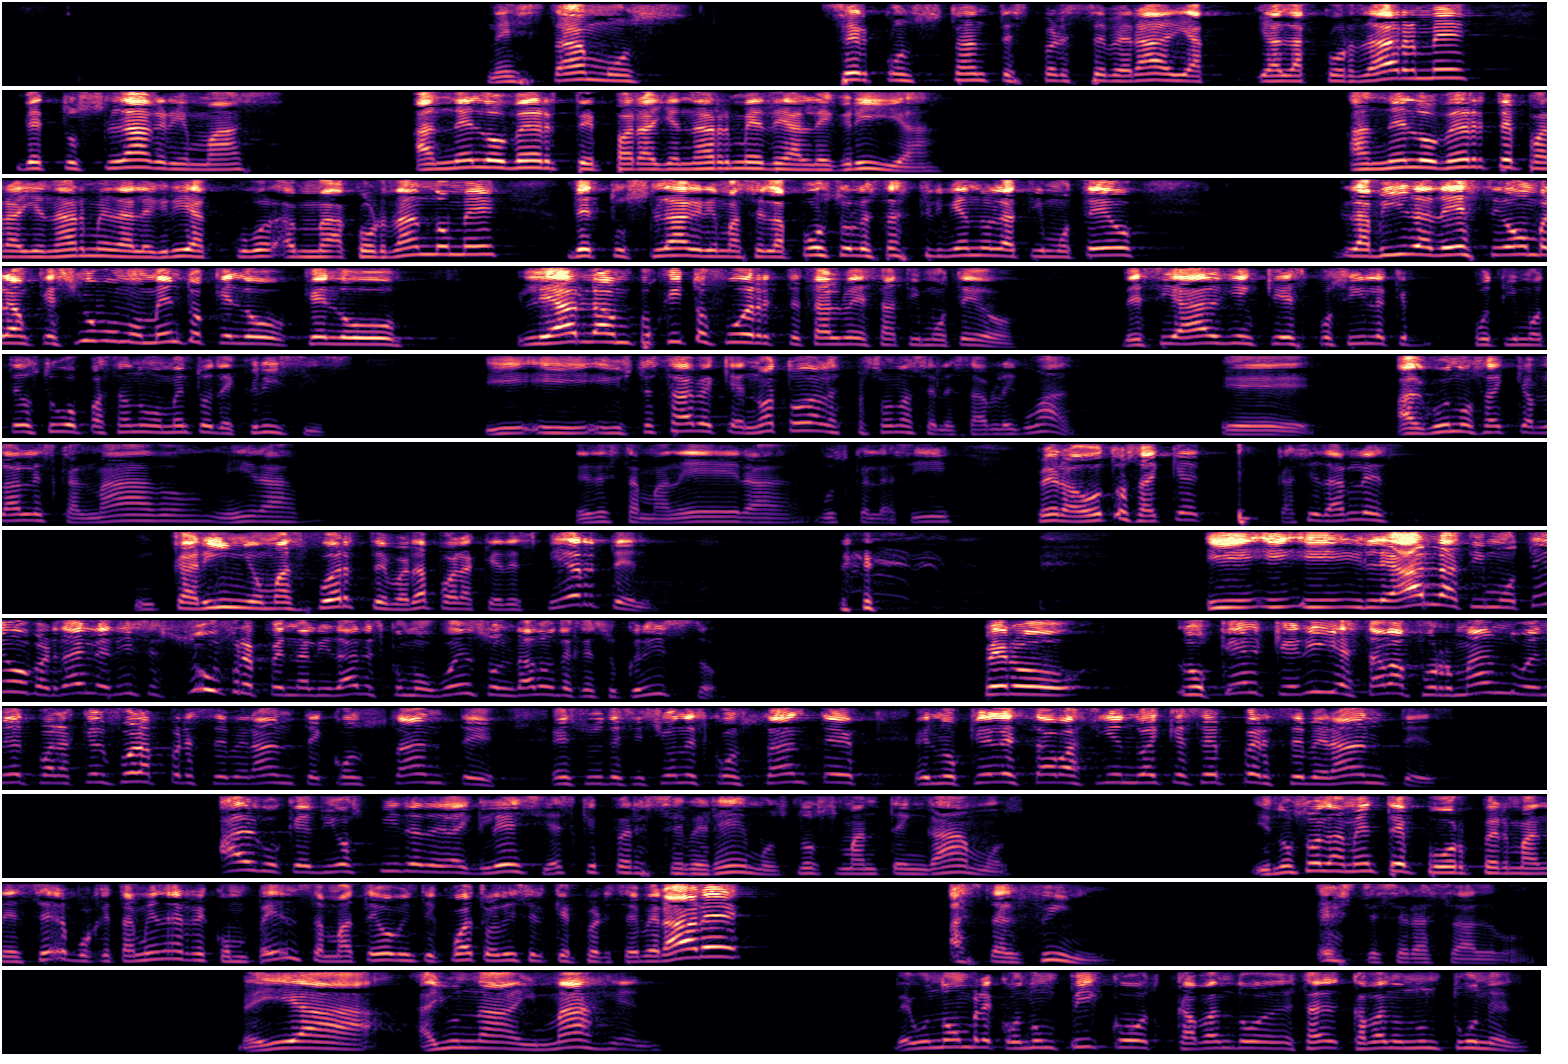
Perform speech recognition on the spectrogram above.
Necesitamos ser constantes, perseverar y, y al acordarme de tus lágrimas, anhelo verte para llenarme de alegría. Anhelo verte para llenarme de alegría, acordándome de tus lágrimas. El apóstol está escribiéndole a Timoteo la vida de este hombre, aunque sí hubo un momento que lo, que lo, le habla un poquito fuerte tal vez a Timoteo. Decía alguien que es posible que Timoteo estuvo pasando un momento de crisis. Y, usted sabe que no a todas las personas se les habla igual. Eh, algunos hay que hablarles calmado, mira, es de esta manera, búscale así. Pero a otros hay que casi darles un cariño más fuerte, ¿verdad? Para que despierten. y, le habla a Timoteo, ¿verdad? Y le dice, sufre penalidades como buen soldado de Jesucristo. Pero lo que él quería estaba formando en él para que él fuera perseverante, constante en sus decisiones, constante en lo que él estaba haciendo. Hay que ser perseverantes algo que Dios pide de la iglesia es que perseveremos, nos mantengamos. Y no solamente por permanecer, porque también hay recompensa. Mateo 24 dice, el que perseverare hasta el fin, este será salvo. Veía, hay una imagen de un hombre con un pico cavando, está cavando en un túnel.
